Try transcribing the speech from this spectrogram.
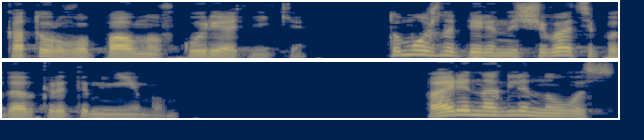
которого полно в курятнике, то можно переночевать и под открытым небом. Арина оглянулась.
